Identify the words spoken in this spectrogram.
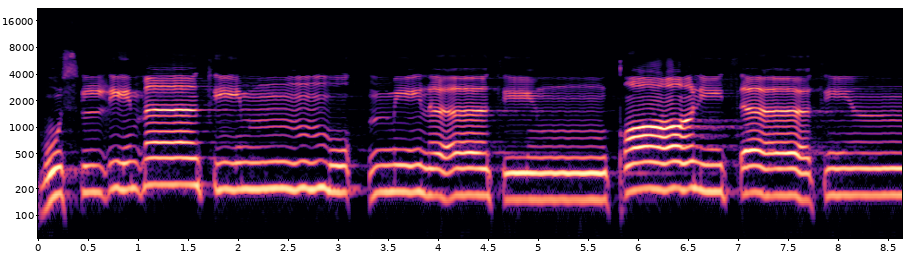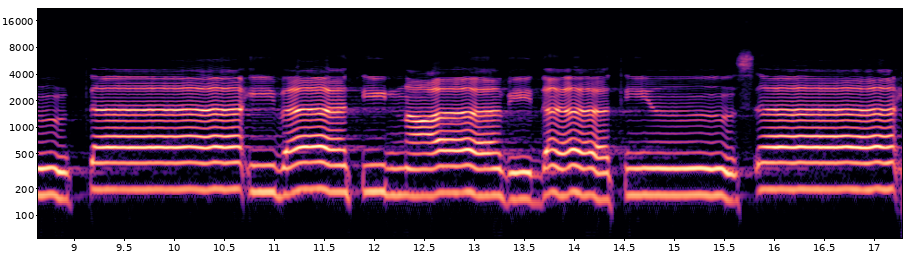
مسلمات مؤمنات قانتات تائبات عابدات سائحات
